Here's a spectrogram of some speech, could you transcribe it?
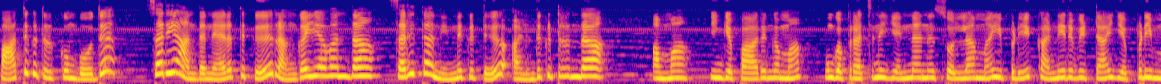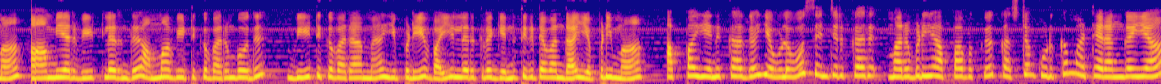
பார்த்துக்கிட்டு இருக்கும்போது சரியா அந்த நேரத்துக்கு ரங்கையா வந்தான். சரிதா நின்னுக்கிட்டு அழுந்துகிட்டு இருந்தா. அம்மா இங்க பாருங்கம்மா உங்க பிரச்சனை என்னன்னு சொல்லாம இப்படி கண்ணீர் விட்டா எப்படிம்மா? மாமியார் வீட்ல இருந்து அம்மா வீட்டுக்கு வரும்போது வீட்டுக்கு வராம இப்படி வயல்ல இருக்கிற கிணத்துக்கிட்ட வந்தா எப்படிம்மா? அப்பா எனக்காக எவ்வளவோ செஞ்சிருக்காரு. மறுபடியும் அப்பாவுக்கு கஷ்டம் கொடுக்க மாட்டேன் ரங்கையா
